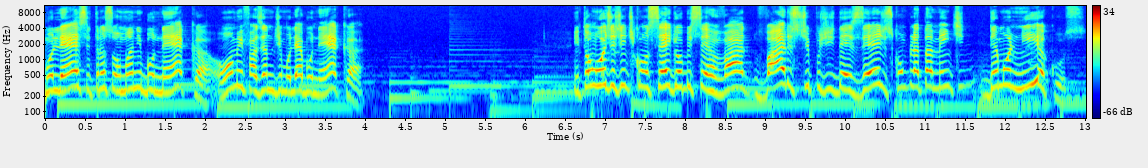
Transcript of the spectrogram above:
mulher se transformando em boneca, homem fazendo de mulher boneca. Então hoje a gente consegue observar vários tipos de desejos completamente demoníacos.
